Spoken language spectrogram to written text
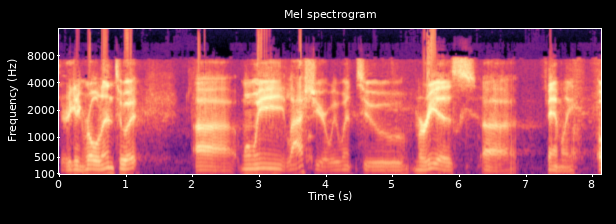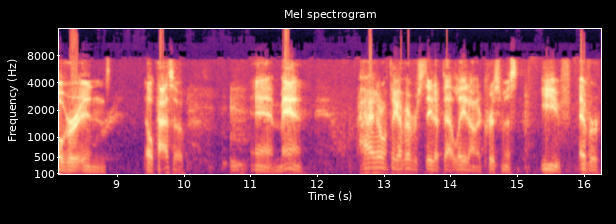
that are getting rolled into it. Uh, when we last year we went to Maria's uh, family over in El Paso, and man, I don't think I've ever stayed up that late on a Christmas Eve ever.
